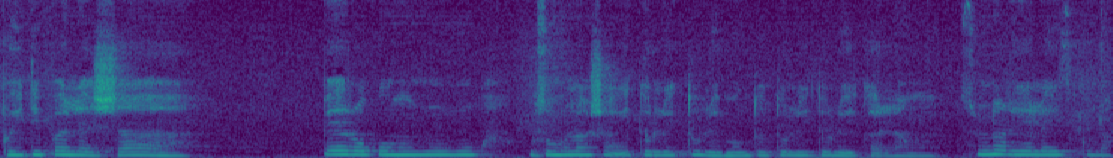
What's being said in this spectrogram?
Pwede pala siya. Pero kung gusto mo lang siyang ituloy-tuloy, magtutuloy-tuloy ka lang. So, na-realize ko na,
